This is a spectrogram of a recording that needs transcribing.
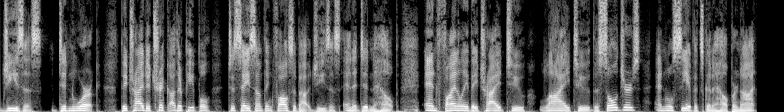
Jesus. It didn't work. They tried to trick other people to say something false about Jesus, and it didn't help. And finally, they tried to lie to the soldiers, and we'll see if it's going to help or not.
